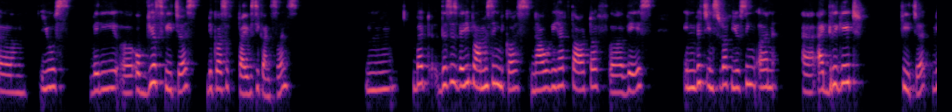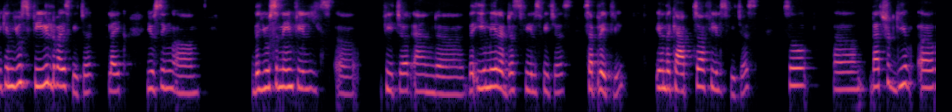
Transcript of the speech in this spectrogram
um, use very uh, obvious features because of privacy concerns. Mm, but this is very promising because now we have thought of uh, ways in which instead of using an uh, aggregate feature, we can use field-wise feature like using um, the username fields uh, feature and uh, the email address fields features separately, even the captcha fields features. So um, that should give a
